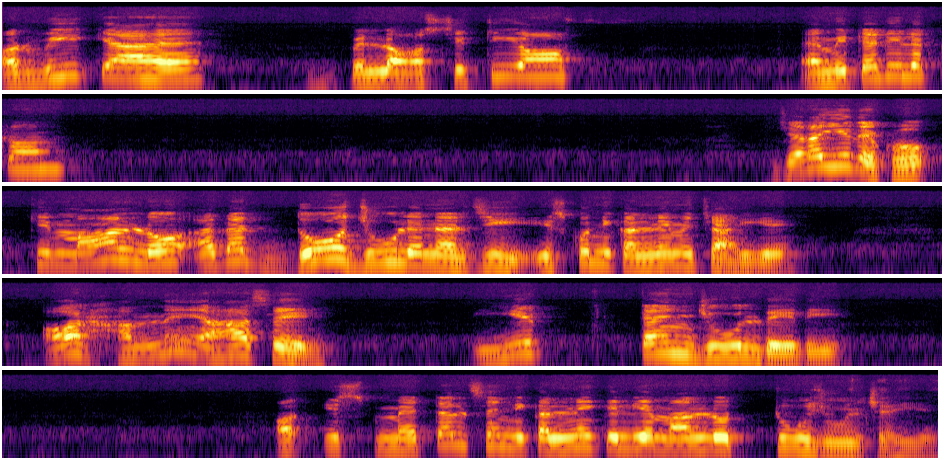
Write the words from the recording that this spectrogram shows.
और वी क्या है? वेलोसिटी ऑफ़ एमिटेड इलेक्ट्रॉन जरा ये देखो कि मान लो अगर दो जूल एनर्जी इसको निकलने में चाहिए और हमने यहाँ से ये टेन जूल दे दी और इस मेटल से निकलने के लिए मान लो टू जूल चाहिए।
